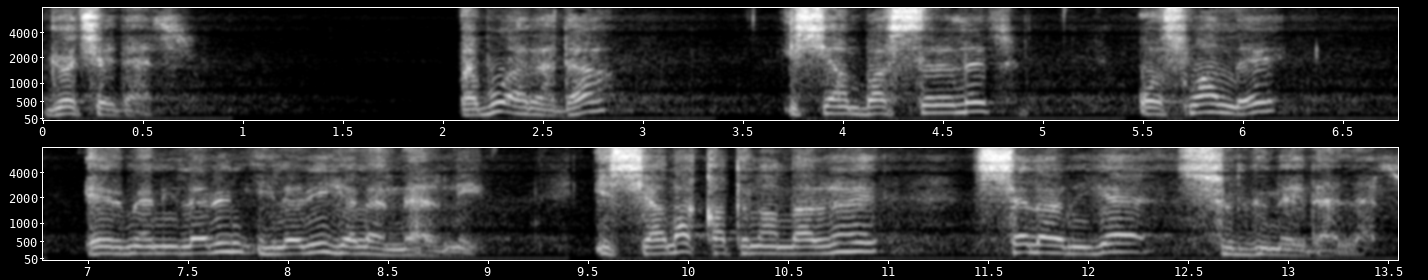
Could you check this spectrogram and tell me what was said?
göç eder. Ve bu arada isyan bastırılır. Osmanlı Ermenilerin ileri gelenlerini, isyana katılanlarını Selanik'e sürgün ederler.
